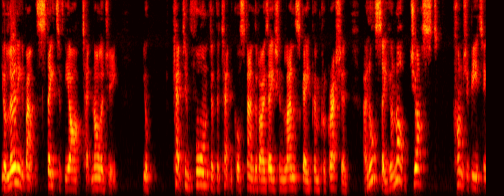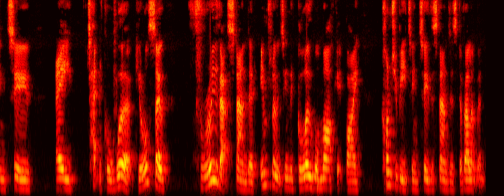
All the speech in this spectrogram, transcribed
You're learning about the state of the art technology. You're kept informed of the technical standardization landscape and progression. And also, you're not just contributing to a technical work, you're also, through that standard, influencing the global market by contributing to the standards development.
